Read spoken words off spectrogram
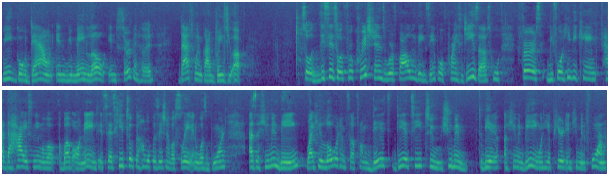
we go down and remain low in servanthood that's when god brings you up so this is so for christians we're following the example of christ jesus who first before he became had the highest name above, above all names it says he took the humble position of a slave and was born as a human being right he lowered himself from deity to human to be a, a, human being, when he appeared in human form,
